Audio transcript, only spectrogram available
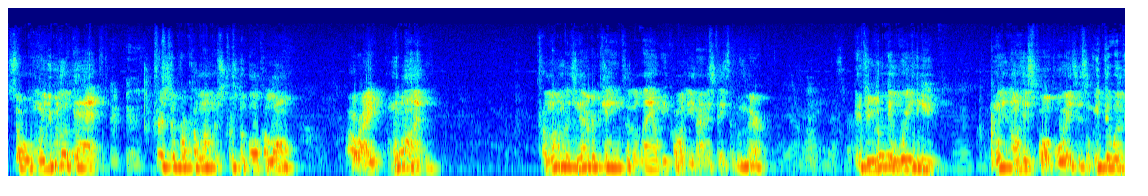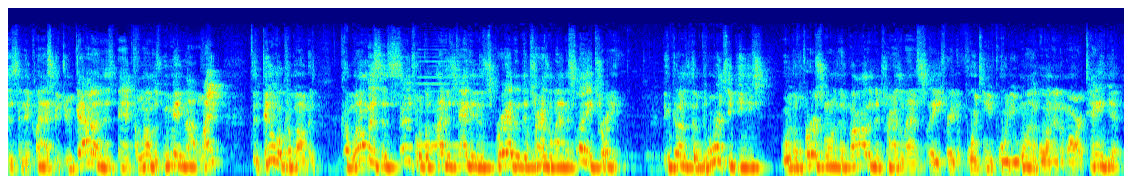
So when you look at Christopher Columbus, Cristobal Colon, all right, one, Columbus never came to the land we call the United States of America. If you look at where he went on his four voyages, and we deal with this in the class, because you gotta understand Columbus. We may not like to deal with Columbus. Columbus is central to understanding the spread of the transatlantic slave trade. Because the Portuguese were the first ones involved in the transatlantic slave trade in 1441 going into Mauritania.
